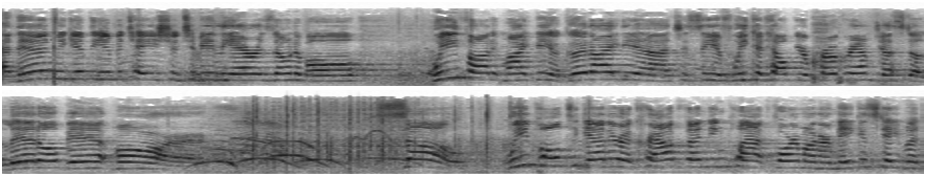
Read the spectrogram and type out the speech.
and then we get the invitation to be in the Arizona Bowl, we thought it might be a good idea to see if we could help your program just a little bit more. We pulled together a crowdfunding platform on our Make a Statement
